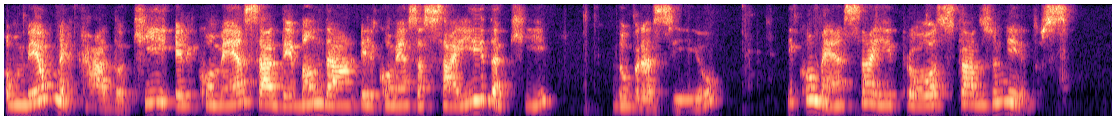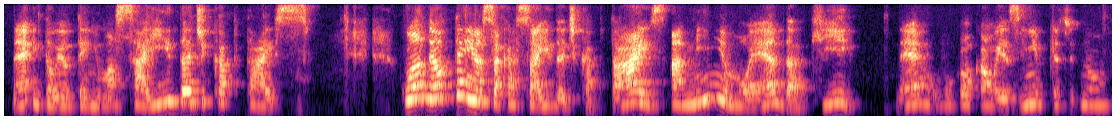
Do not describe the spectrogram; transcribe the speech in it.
o meu mercado aqui, ele começa a debandar, ele começa a sair daqui do Brasil e começa a ir para os Estados Unidos. Né? Então, eu tenho uma saída de capitais. Quando eu tenho essa saída de capitais, a minha moeda aqui, né, eu vou colocar um Ezinho, porque não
